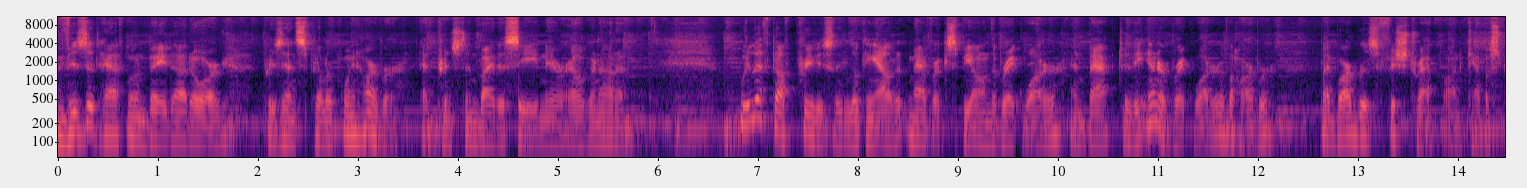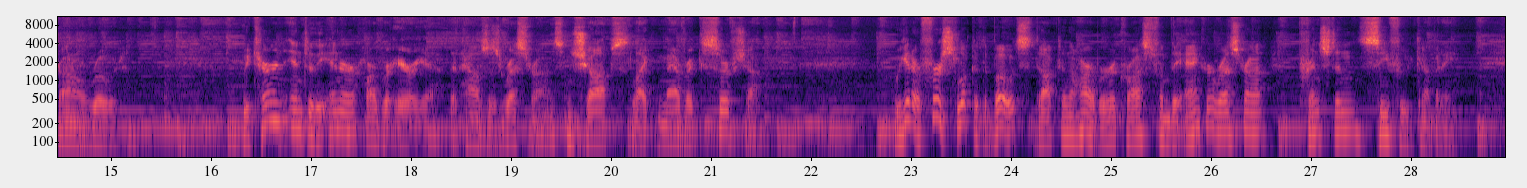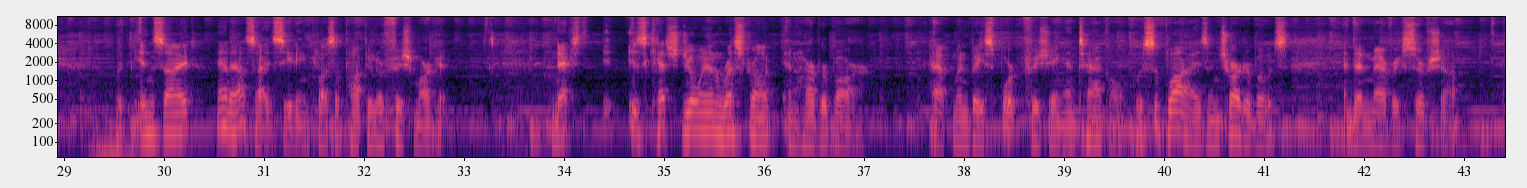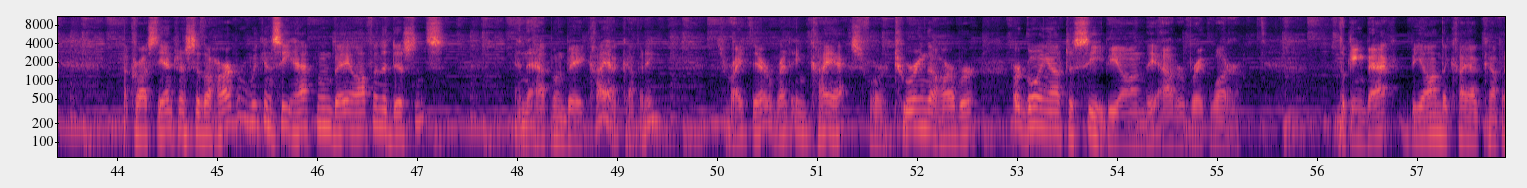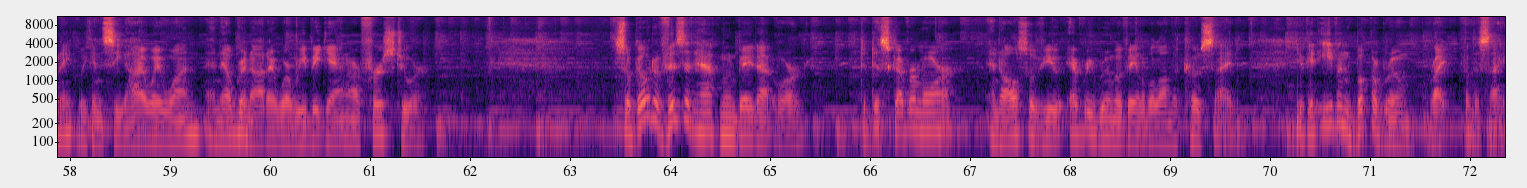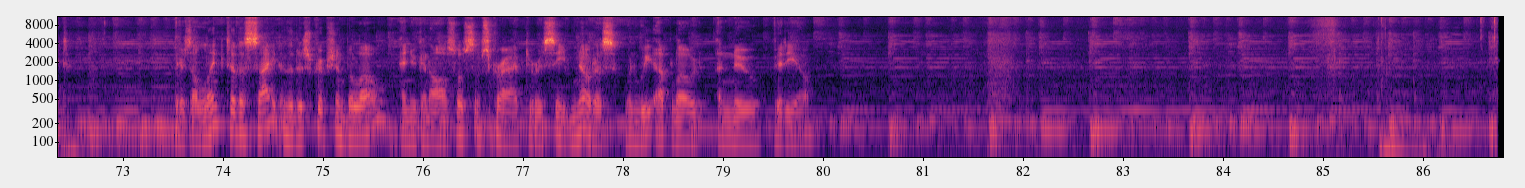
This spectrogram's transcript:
Visit halfmoonbay.org presents Pillar Point Harbor at Princeton by the Sea near El Granada. We left off previously looking out at Mavericks beyond the breakwater and back to the inner breakwater of the harbor by Barbara's Fish Trap on Capistrano Road. We turn into the inner harbor area that houses restaurants and shops like Maverick Surf Shop. We get our first look at the boats docked in the harbor across from the anchor restaurant Princeton Seafood Company with inside and outside seating plus a popular fish market. Next is Ketch Joanne Restaurant and Harbor Bar, Half Moon Bay Sport Fishing and Tackle with supplies and charter boats, and then Maverick Surf Shop. Across the entrance to the harbor, we can see Half Moon Bay off in the distance, and the Half Moon Bay Kayak Company is right there renting kayaks for touring the harbor or going out to sea beyond the outer breakwater. Looking back beyond the kayak company, we can see Highway 1 and El Granada where we began our first tour. So go to visithalfmoonbay.org to discover more and also view every room available on the coast side. You can even book a room right from the site. There's a link to the site in the description below, and you can also subscribe to receive notice when we upload a new video.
